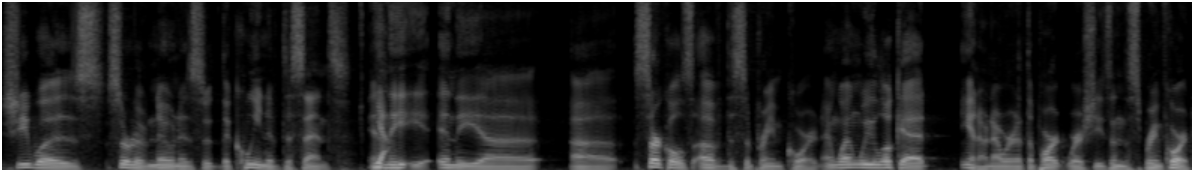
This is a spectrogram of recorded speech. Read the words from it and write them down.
she was sort of known as the queen of dissents in Yeah. the in the uh, uh, circles of the Supreme Court. And when we look at, you know, now we're at the part where she's in the Supreme Court.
